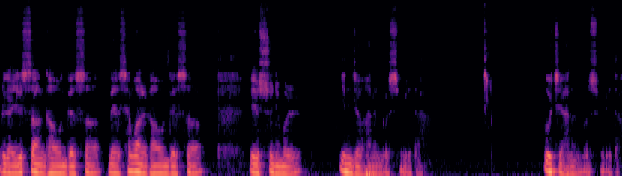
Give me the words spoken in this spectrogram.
우리가 일상 가운데서 내 생활 가운데서 예수님을 인정하는 것입니다. 의지하는 것입니다.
